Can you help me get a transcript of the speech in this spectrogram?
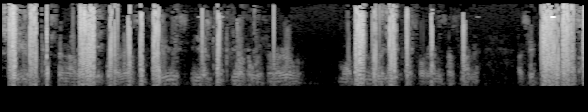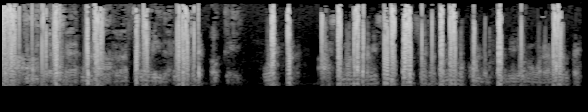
sí. otro senador por Alianza País y el Partido Revolucionario Moderno y otras organizaciones. Así que vamos a vida. Hacemos una revisión entonces y retornamos con el doctor Guillermo Moreno. Antes,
